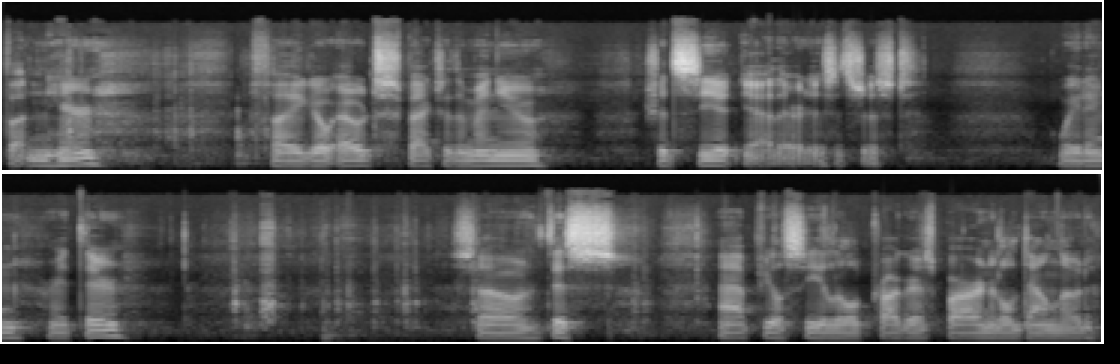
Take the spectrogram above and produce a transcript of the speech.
button here. If I go out back to the menu, should see it. Yeah, there it is. It's just waiting right there. So this app, you'll see a little progress bar and it'll download.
